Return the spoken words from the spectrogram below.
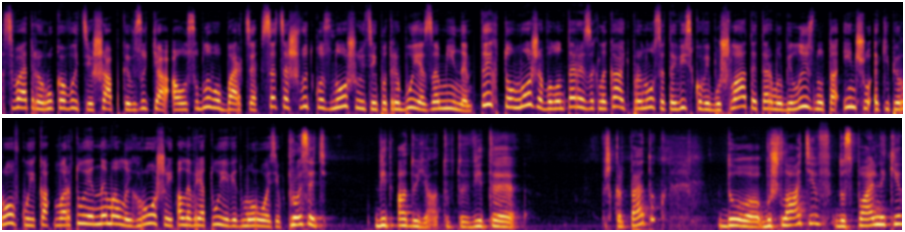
Светри, рукавиці, шапки, взуття, а особливо берці. Все це швидко зношується і потребує заміни. Тих, хто може, волонтери закликають приносити військові бушлати, термобілизну та іншу екіпіровку, яка вартує немалих грошей, але врятує від морозів. просять від А до Я, тобто від е, шкарпеток до бушлатів, до спальників,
